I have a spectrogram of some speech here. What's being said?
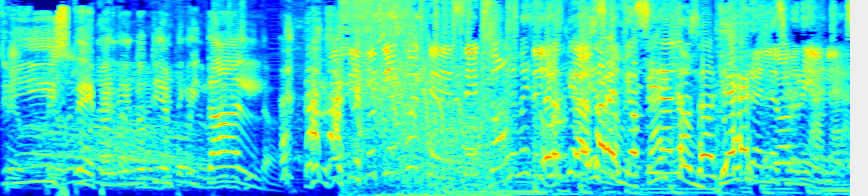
triste, yo- perdiendo tiempo que no lo vital. Haciendo tiempo de que de sexo, Lo de Pero quiero es saber qué opinan los oyentes. En las mañanas.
